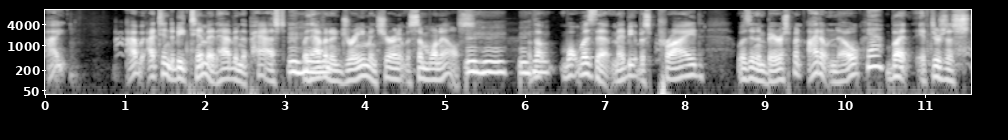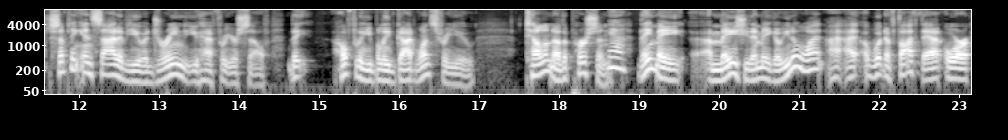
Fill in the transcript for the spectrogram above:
I I, I, tend to be timid, have in the past, Mm-hmm. with having a dream and sharing it with someone else. Mm-hmm, I thought, what was that? Maybe it was pride. Was it an embarrassment? I don't know. Yeah. But if there's a something inside of you, a dream that you have for yourself, that hopefully you believe God wants for you, tell another person. Yeah. They may amaze you. They may go, you know what? I, I wouldn't have thought that, or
